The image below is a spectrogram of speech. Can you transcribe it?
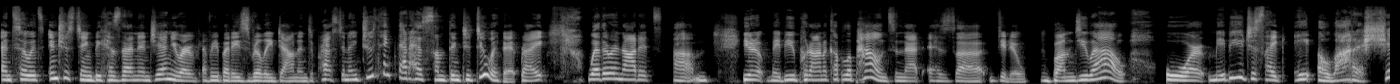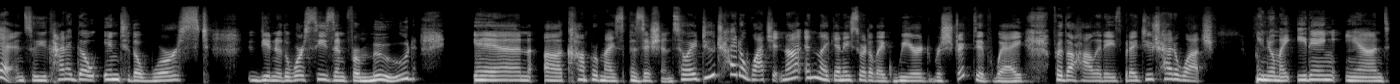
And so it's interesting because then in January, everybody's really down and depressed. And I do think that has something to do with it, right? Whether or not it's, um, you know, maybe you put on a couple of pounds and that has, uh, you know, bummed you out. Or maybe you just like ate a lot of shit. And so you kind of go into the worst, you know, the worst season for mood in a compromised position. So I do try to watch it, not in like any sort of like weird restrictive way for the holidays, but I do try to watch you know, my eating and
